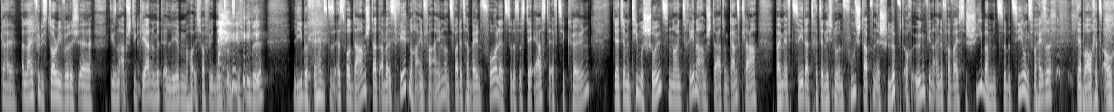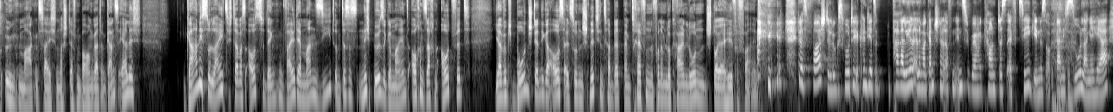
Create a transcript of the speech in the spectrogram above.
Geil. Allein für die Story würde ich äh, diesen Abstieg gerne miterleben. Ich hoffe, ihr nehmt uns nicht übel. Liebe Fans des SV Darmstadt, aber es fehlt noch ein Verein und zwar der Tabellenvorletzte. Das ist der erste FC Köln. Der hat ja mit Timo Schulz einen neuen Trainer am Start und ganz klar, beim FC, da tritt er nicht nur in Fußstapfen, er schlüpft auch irgendwie in eine verwaiste Schiebermütze, beziehungsweise der braucht jetzt auch irgendein Markenzeichen nach Steffen Baumgart. Und ganz ehrlich, gar nicht so leicht, sich da was auszudenken, weil der Mann sieht, und das ist nicht böse gemeint, auch in Sachen Outfit, ja wirklich bodenständiger aus als so ein Schnittchentablett beim Treffen von einem lokalen Lohnsteuerhilfeverein. Das Vorstellungsfoto, ihr könnt jetzt parallel alle mal ganz schnell auf den Instagram-Account des FC gehen, das ist auch gar nicht so lange her.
